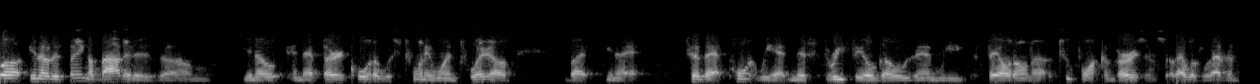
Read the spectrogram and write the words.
Well, you know the thing about it is, um, you know, in that third quarter was 21-12, but you know, to that point we had missed three field goals and we failed on a two-point conversion, so that was 11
